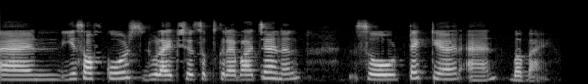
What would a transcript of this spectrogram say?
and yes of course do like share subscribe our channel so take care and bye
